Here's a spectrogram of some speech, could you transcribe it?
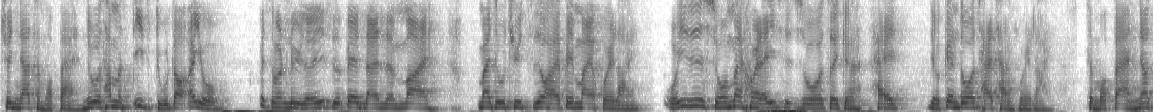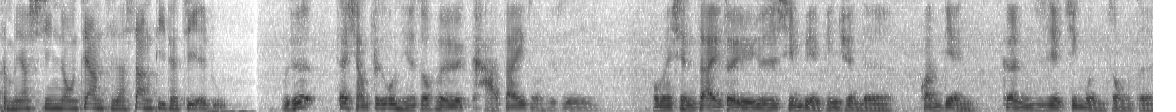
所以你要怎么办？如果他们一直读到，哎呦，为什么女人一直被男人卖，卖出去之后还被卖回来？我意思是说，卖回来意思是说这个还有更多财产回来，怎么办？你要怎么样形容这样子的上帝的介入？我觉得在想这个问题的时候，会有一卡在一种就是。我们现在对于就是性别平权的观点跟这些经文中的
